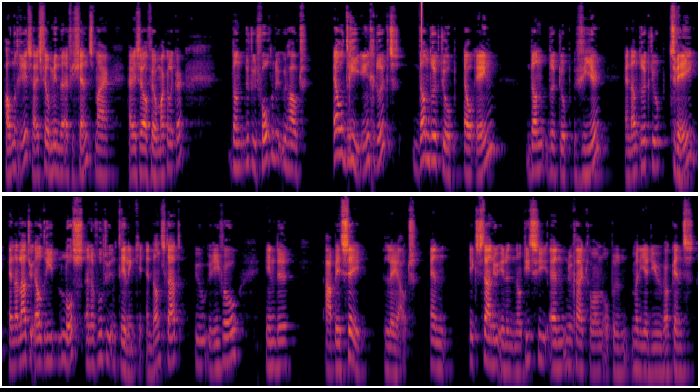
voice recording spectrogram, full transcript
handiger is. Hij is veel minder efficiënt, maar hij is wel veel makkelijker. Dan doet u het volgende. U houdt L3 ingedrukt, dan drukt u op L1, dan drukt u op 4 en dan drukt u op 2 en dan laat u L3 los en dan voelt u een trillingje. En dan staat uw Rivo in de ABC-layout. En ik sta nu in een notitie en nu ga ik gewoon op een manier die u wel kent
